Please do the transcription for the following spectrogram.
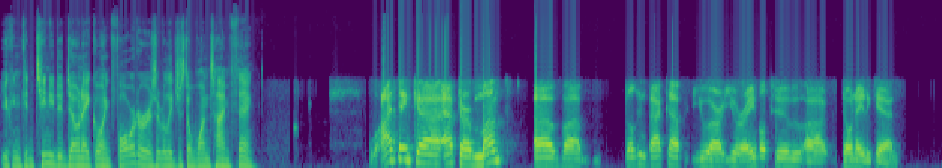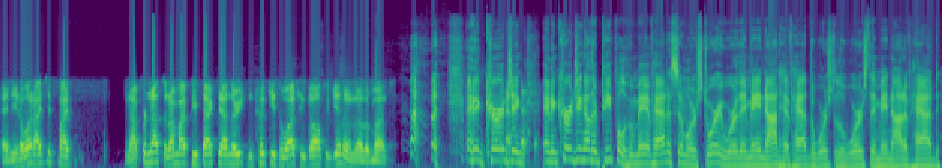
you can continue to donate going forward, or is it really just a one time thing? I think uh, after a month of uh, building back up, you are you are able to uh, donate again. And you know what? I just might not for nothing. I might be back down there eating cookies and watching golf again in another month. and encouraging and encouraging other people who may have had a similar story where they may not have had the worst of the worst, they may not have had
